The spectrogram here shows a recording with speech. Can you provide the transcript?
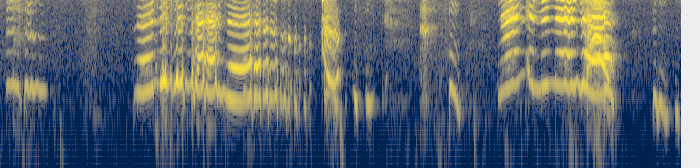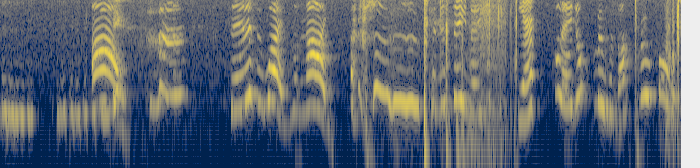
Ow. Oh. See, this is why it's not nice. Can you see me? Yeah. Hollie, don't move it back. Move forward.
